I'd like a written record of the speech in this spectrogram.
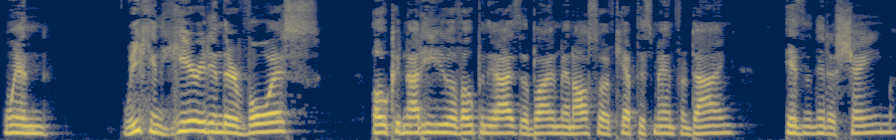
When we can hear it in their voice, oh, could not he who have opened the eyes of the blind man also have kept this man from dying? Isn't it a shame?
